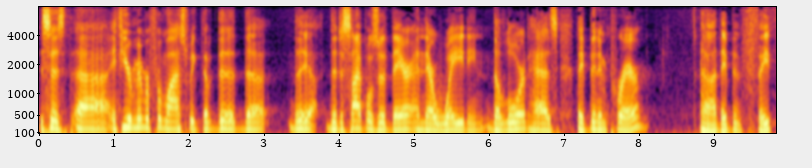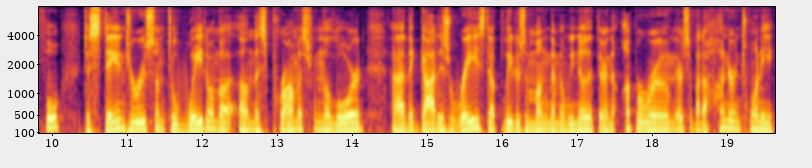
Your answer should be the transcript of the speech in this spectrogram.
it says, uh, if you remember from last week, the, the, the, the, the disciples are there and they're waiting. The Lord has, they've been in prayer uh, they've been faithful to stay in Jerusalem to wait on the on this promise from the Lord uh, that God has raised up leaders among them, and we know that they're in the upper room. There's about 120,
